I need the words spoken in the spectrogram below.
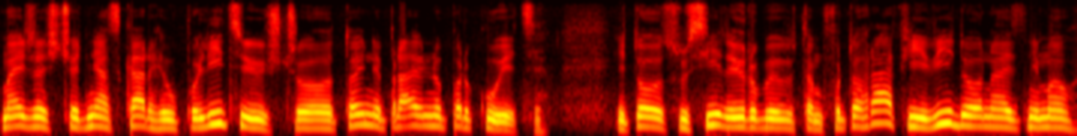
майже щодня скарги в поліцію, що той неправильно паркується. І того сусіда і робив там фотографії, відео навіть знімав.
